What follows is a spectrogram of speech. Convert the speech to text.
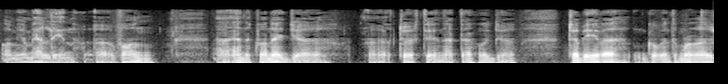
ami a mellén van. Ennek van egy története, hogy több éve Govinda Maharaj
